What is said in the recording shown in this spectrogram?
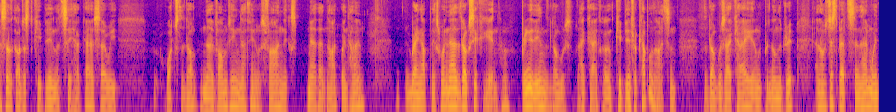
I said, "Look, I'll just keep it in. Let's see how it goes." So we watched the dog. No vomiting, nothing. It was fine. Next, now that night, went home. Rang up the next morning. No, the dog's sick again. Bring it in. The dog was okay. I'll keep it in for a couple of nights, and the dog was okay, and we put it on the drip. And I was just about to send home when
